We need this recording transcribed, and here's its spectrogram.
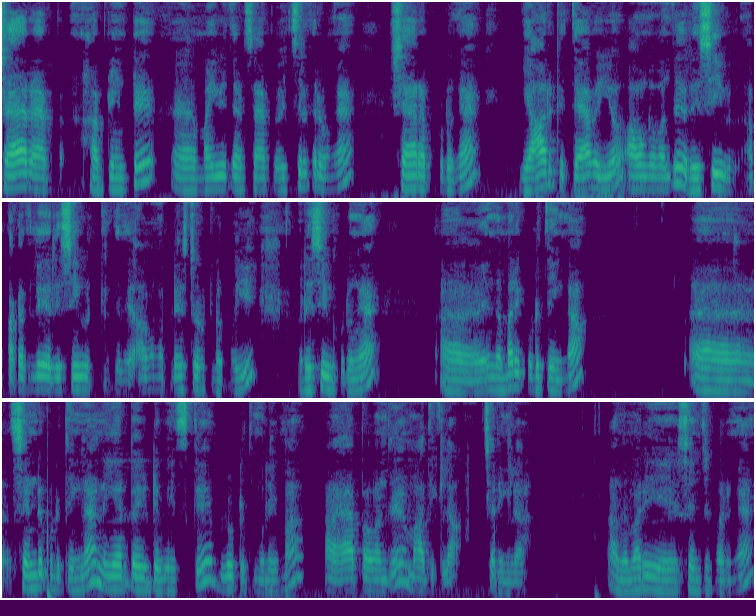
ஷேர் ஆப் அப்படின்ட்டு மைவிதர்ஸ் ஆப் வச்சுருக்கிறவங்க ஷேர் ஆப் கொடுங்க. யாருக்கு தேவையோ அவங்க வந்து ரிசீவ் பக்கத்துலேயே ரிசீவ் இருக்குது. அவங்க ப்ளே ஸ்டோருக்குள்ளே போய் ரிசீவ் கொடுங்க. இந்த மாதிரி கொடுத்தீங்கன்னா சென்டு கொடுத்தீங்கன்னா நியர்பை டிவைஸ்க்கு ப்ளூடூத் மூலிமா ஆப்பை வந்து மாற்றிக்கலாம் சரிங்களா? அந்த மாதிரி செஞ்சு பாருங்கள்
